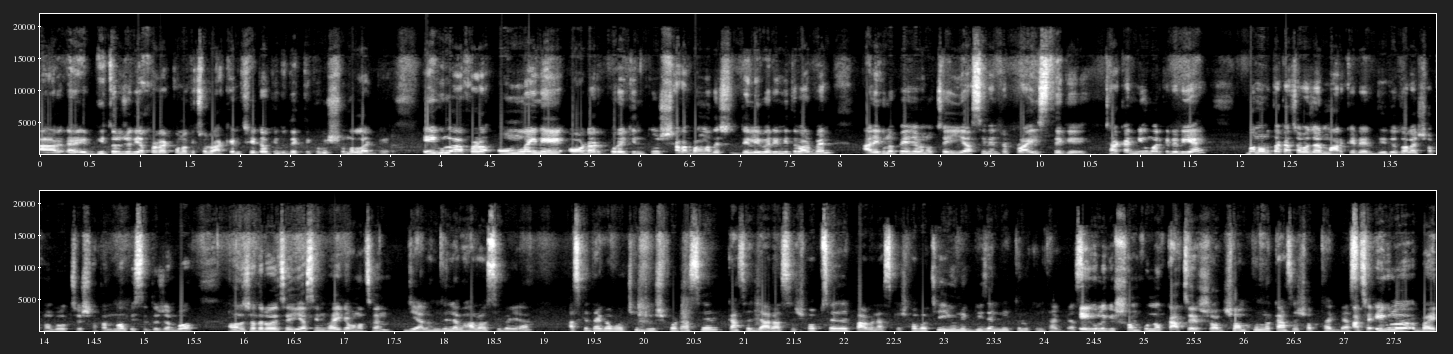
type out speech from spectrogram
আর এর ভিতরে যদি আপনারা কোনো কিছু রাখেন সেটাও কিন্তু দেখতে খুবই সুন্দর লাগবে। এইগুলো আপনারা অনলাইনে অর্ডার করে কিন্তু সারা বাংলাদেশ ডেলিভারি নিতে পারবেন। আর এগুলো পেয়ে যাবেন হচ্ছে ইয়াসিন এন্টারপ্রাইজ থেকে। ঢাকা নিউ মার্কেট এরিয়ায় বনলতা কাঁচাবাজার মার্কেটের দ্বিতীয় তলায় স্বপ্ন হচ্ছে সাতান্ন, বিস্তৃত জানব। আমাদের সাথে রয়েছে ইয়াসিন ভাই, কেমন আছেন? জি, আলহামদুলিল্লাহ ভালো আছি ভাইয়া। আজকে দেখাবো হচ্ছে জুসপট আছে কাছে যার আছে সব সাইজের পাবেন আজকে। সব হচ্ছে ইউনিক ডিজাইন নিত্য নতুন থাকবে এগুলো কি সম্পূর্ণ কাচের সব? সম্পূর্ণ কাছে সব থাকবে আচ্ছা এগুলো ভাই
